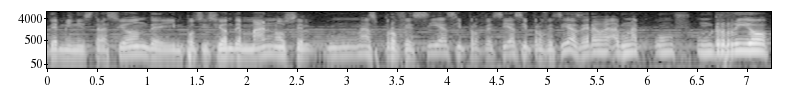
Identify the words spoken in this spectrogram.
de ministración, de imposición de manos, unas profecías y profecías y profecías. Era un, un río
